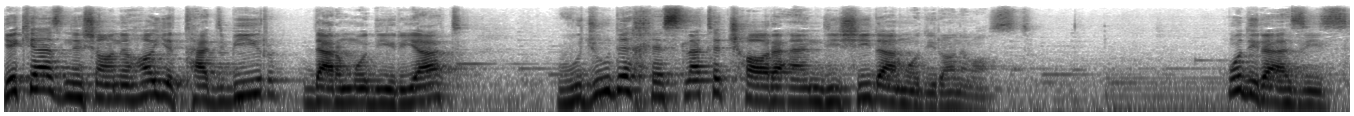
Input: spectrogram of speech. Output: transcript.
یکی از نشانه های تدبیر در مدیریت وجود خصلت چاره اندیشی در مدیران ماست. مدیر عزیز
